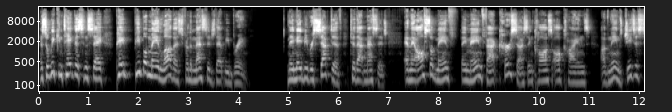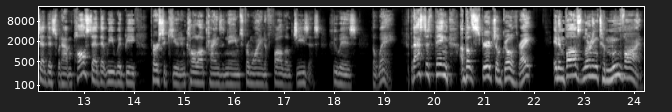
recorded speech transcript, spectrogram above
And so we can take this and say, people may love us for the message that we bring. They may be receptive to that message. And they also may, they may in fact curse us and call us all kinds of names. Jesus said this would happen. Paul said that we would be persecuted and called all kinds of names for wanting to follow Jesus, who is the way. But that's the thing about spiritual growth, right? It involves learning to move on,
